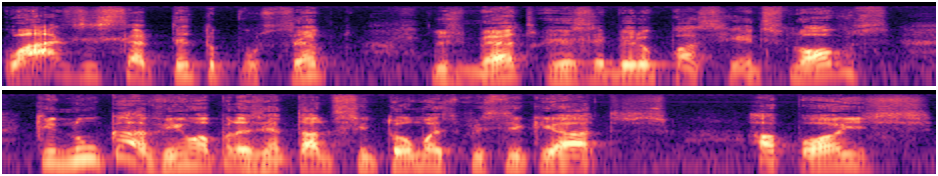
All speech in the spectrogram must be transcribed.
quase 70% dos médicos receberam pacientes novos que nunca haviam apresentado sintomas psiquiátricos após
